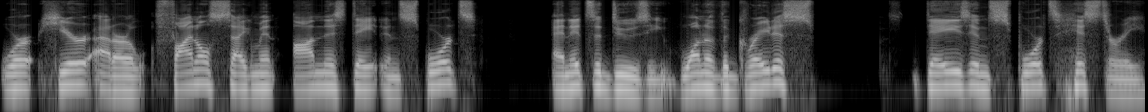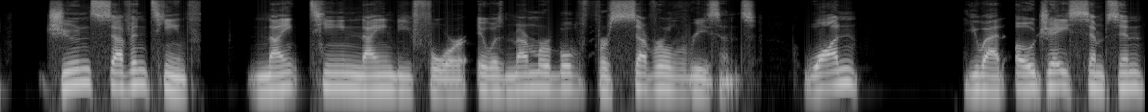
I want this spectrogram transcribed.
we're here at our final segment on this date in sports, and it's a doozy. One of the greatest days in sports history, June 17th, 1994. It was memorable for several reasons. One, you had OJ Simpson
